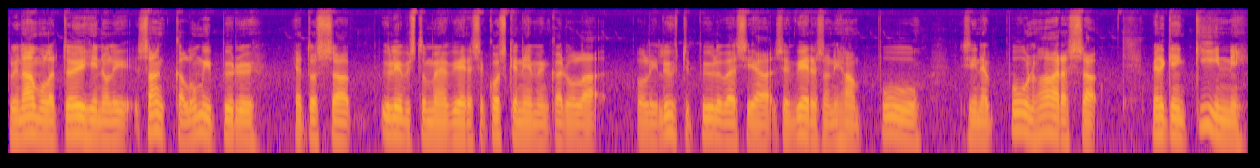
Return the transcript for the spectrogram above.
tulin aamulla töihin, oli sankka lumipyry ja tuossa yliopistomeen vieressä Koskeniemen kadulla oli lyhtypylväs ja sen vieressä on ihan puu. Siinä puun haarassa melkein kiinni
